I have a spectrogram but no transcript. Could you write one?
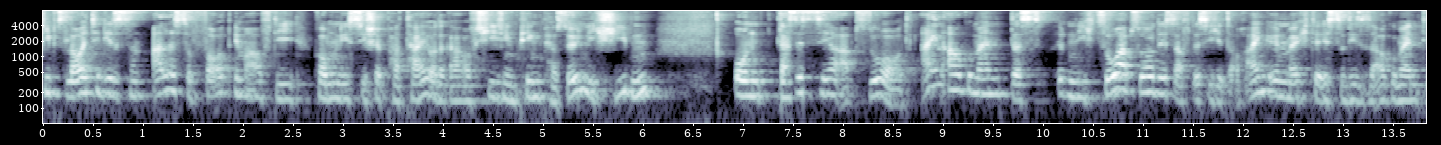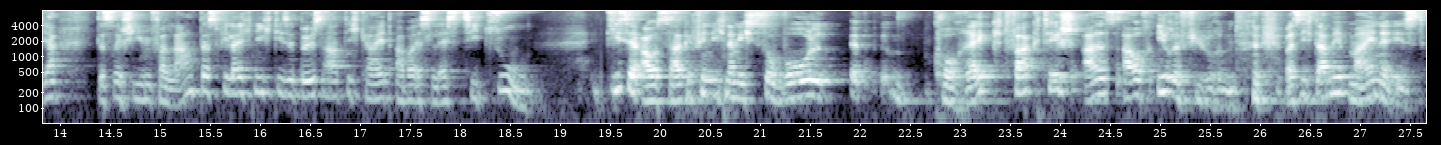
gibt es Leute, die das dann alles sofort immer auf die kommunistische Partei oder gar auf Xi Jinping persönlich schieben. Und das ist sehr absurd. Ein Argument, das nicht so absurd ist, auf das ich jetzt auch eingehen möchte, ist so dieses Argument, ja, das Regime verlangt das vielleicht nicht, diese Bösartigkeit, aber es lässt sie zu. Diese Aussage finde ich nämlich sowohl äh, korrekt faktisch als auch irreführend. Was ich damit meine ist,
